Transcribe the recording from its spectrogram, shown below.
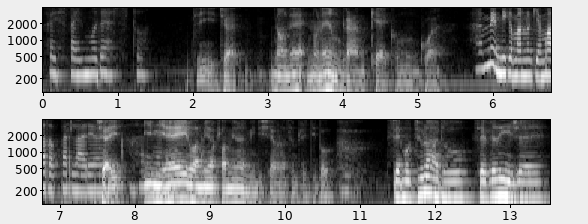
fai, fai il modesto. Sì, cioè, non è, non è un granché comunque. A me mica mi hanno chiamato a parlare. Cioè, alla i miei, la università. mia famiglia mi dicevano sempre tipo, sei emozionato? Sei felice?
